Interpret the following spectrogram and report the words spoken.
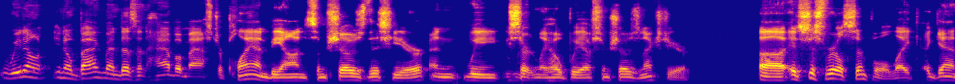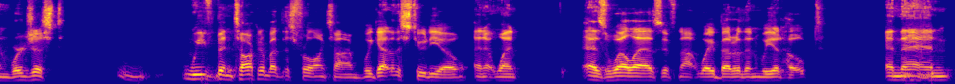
we don't, you know, Bag Men doesn't have a master plan beyond some shows this year, and we mm-hmm. certainly hope we have some shows next year. Uh, it's just real simple. Like again, we're just we've been talking about this for a long time. We got in the studio and it went as well as, if not way better than we had hoped. And then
